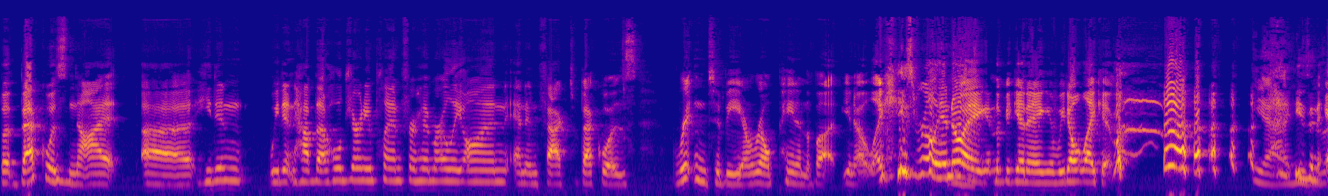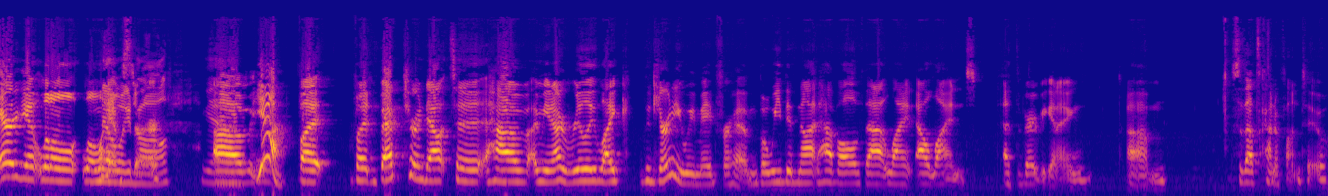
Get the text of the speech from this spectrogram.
but Beck was not. Uh, he didn't. We didn't have that whole journey planned for him early on, and in fact, Beck was written to be a real pain in the butt. You know, like he's really annoying in the beginning, and we don't like him. yeah, he's, he's an arrogant little little hamster. Yeah. Um, yeah, but but Beck turned out to have. I mean, I really like the journey we made for him, but we did not have all of that line outlined at the very beginning. Um, so that's kind of fun too.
